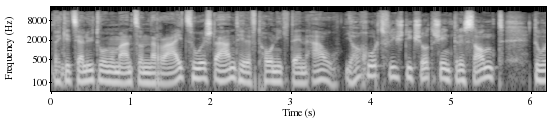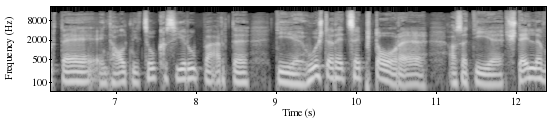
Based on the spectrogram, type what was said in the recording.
Da gibt es ja Leute, die im Moment so einen Reizhusten haben. Hilft Honig dann auch? Ja, kurzfristig schon. Das ist interessant. Durch den enthaltenen Zuckersirup werden die Hustenrezeptoren, also die Stellen,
